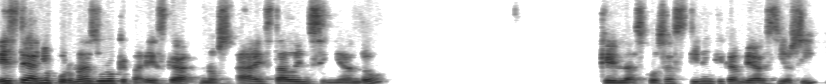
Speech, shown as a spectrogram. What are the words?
Este año, por más duro que parezca, nos ha estado enseñando que las cosas tienen que cambiar sí o sí.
